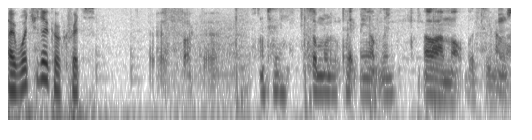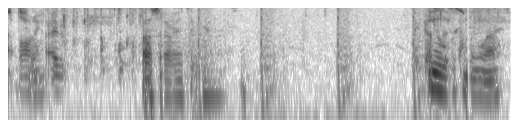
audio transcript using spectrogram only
I want you to go crits. Uh, fuck that. Okay, someone pick me up then. Oh, I'm up with Seymour I'm actually. spawning. Oh, sorry. I took him. Heals are coming left.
